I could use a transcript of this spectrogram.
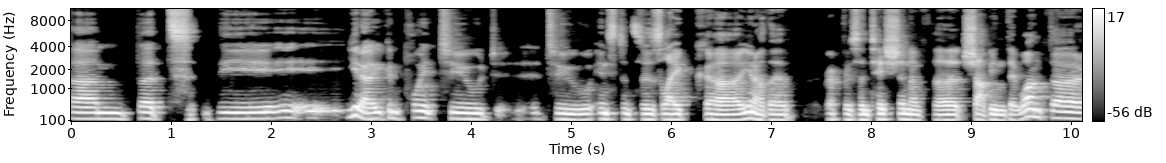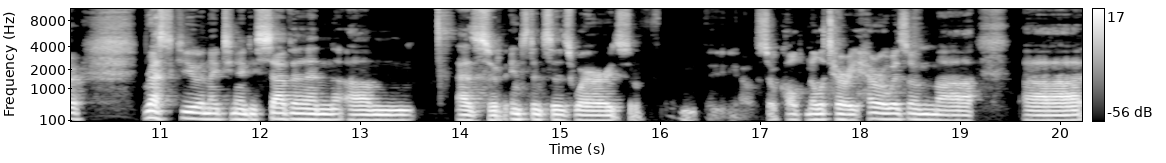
um, but the you know you can point to to instances like uh, you know the representation of the Chavín de Huántar rescue in 1997 um, as sort of instances where sort of you know so-called military heroism uh, uh,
